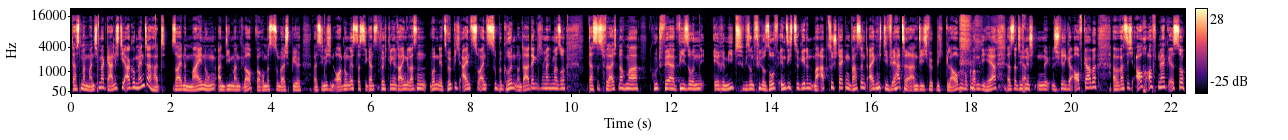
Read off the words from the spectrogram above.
dass man manchmal gar nicht die Argumente hat, seine Meinung, an die man glaubt, warum es zum Beispiel, weil sie nicht in Ordnung ist, dass die ganzen Flüchtlinge reingelassen wurden, jetzt wirklich eins zu eins zu begründen. Und da denke ich manchmal so, dass es vielleicht nochmal gut wäre, wie so ein Eremit, wie so ein Philosoph in sich zu gehen und mal abzustecken, was sind eigentlich die Werte, an die ich wirklich glaube, wo kommen die her? Das ist natürlich ja. eine, eine, schwierige Aufgabe. Aber was ich auch oft merke, ist so,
